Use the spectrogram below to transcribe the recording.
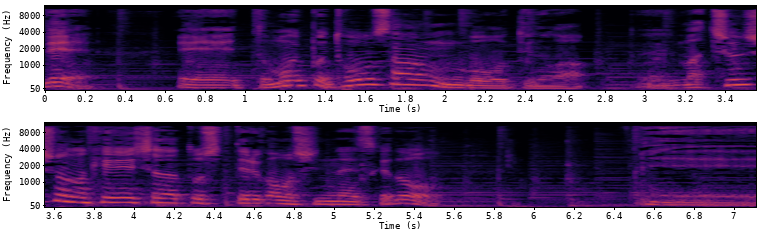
で、えーっと、もう一本、倒産坊っていうのが、えーまあ中小の経営者だと知ってるかもしれないですけど、えー、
